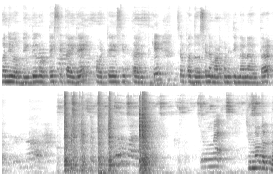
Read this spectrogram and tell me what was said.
ಬನ್ನಿ ಇವಾಗ ಬೇಗ ಬೇಗ ಹೊಟ್ಟೆ ಸಿಗ್ತಾ ಇದೆ. ಹೊಟ್ಟೆ ಸಿಗ್ತಾ ಇರೋದಕ್ಕೆ ಸ್ವಲ್ಪ ದೋಸೆನ ಮಾಡ್ಕೊಂಡು ತಿನ್ನೋಣ ಅಂತ. ಚುಮ್ಮ ಬಂದ?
